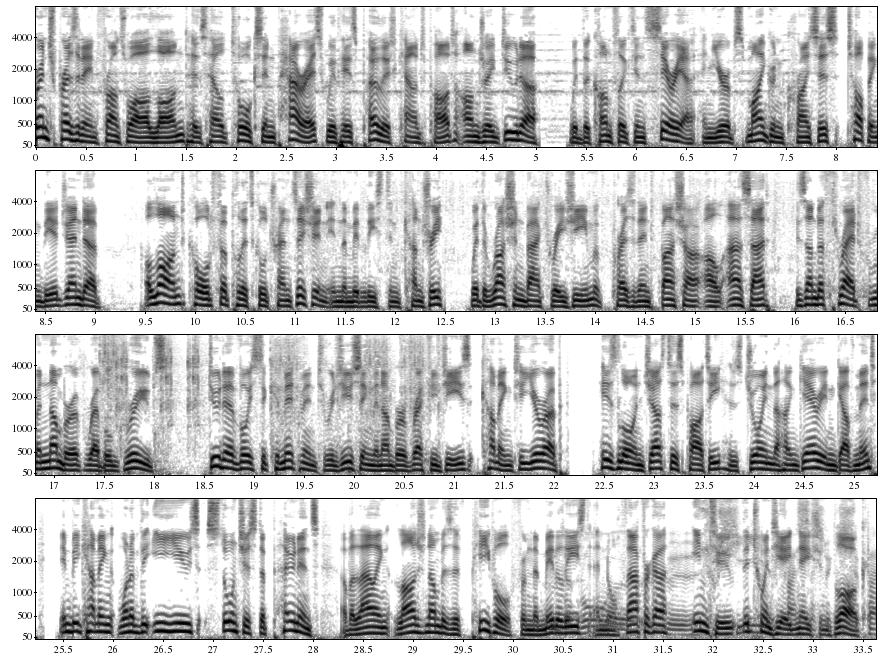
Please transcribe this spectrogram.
French President Francois Hollande has held talks in Paris with his Polish counterpart Andrzej Duda, with the conflict in Syria and Europe's migrant crisis topping the agenda. Hollande called for political transition in the Middle Eastern country, where the Russian backed regime of President Bashar al Assad is under threat from a number of rebel groups. Duda voiced a commitment to reducing the number of refugees coming to Europe. His Law and Justice Party has joined the Hungarian government in becoming one of the EU's staunchest opponents of allowing large numbers of people from the Middle East and North Africa into the 28 nation bloc.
